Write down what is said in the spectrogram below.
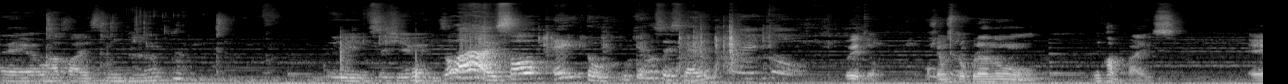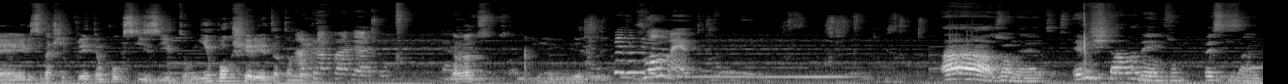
é, o rapaz limpinho. E vocês chegam e dizem, Olá, eu sou Heitor, o que vocês querem? Oi, Heitor. Estamos procurando um, um rapaz. É, ele se veste preto, é um pouco esquisito. E um pouco xereta também. Atrapalhado. Na verdade, João Neto. Ah, João Neto. Ele está lá dentro, pesquisando.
